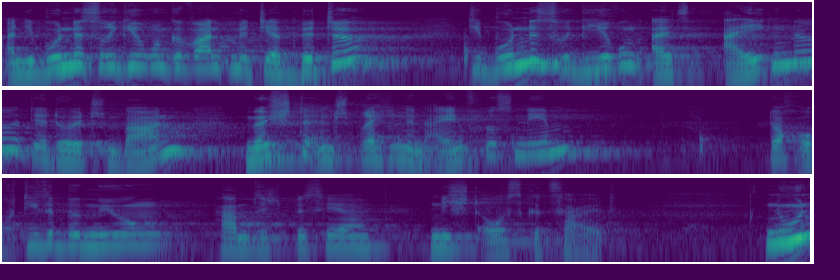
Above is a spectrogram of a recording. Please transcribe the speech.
an die Bundesregierung gewandt mit der Bitte, die Bundesregierung als Eigner der Deutschen Bahn möchte entsprechenden Einfluss nehmen. Doch auch diese Bemühungen haben sich bisher nicht ausgezahlt. Nun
